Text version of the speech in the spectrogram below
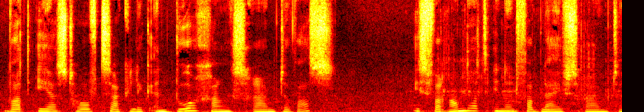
Wat eerst hoofdzakelijk een doorgangsruimte was, is veranderd in een verblijfsruimte,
